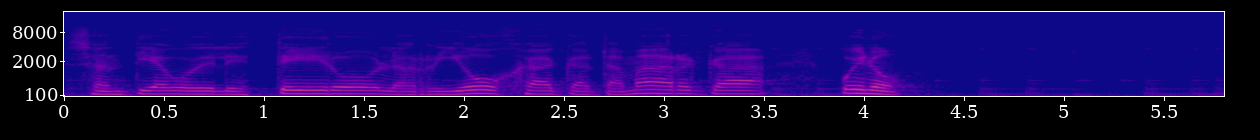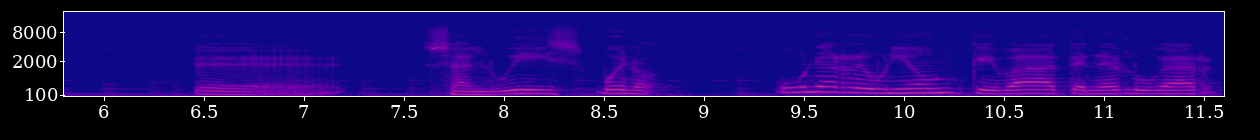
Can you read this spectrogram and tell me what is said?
Santiago del Estero, La Rioja, Catamarca. Bueno, eh, San Luis. Bueno, una reunión que va a tener lugar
